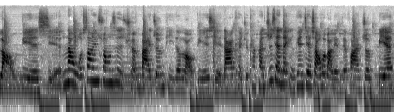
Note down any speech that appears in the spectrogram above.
老爹鞋。那我上一双是全白真皮的老爹鞋，大家可以去看看之前的影片介绍，会把链接放在这边。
